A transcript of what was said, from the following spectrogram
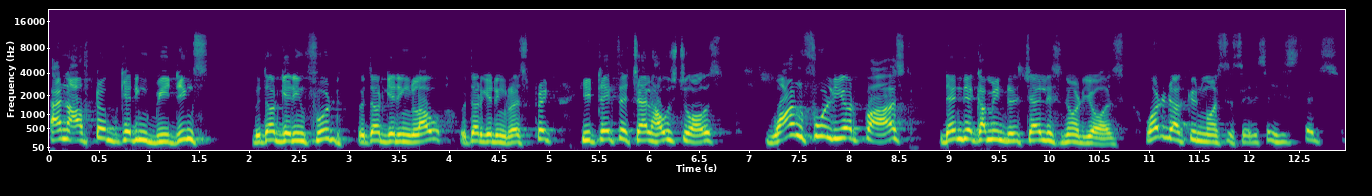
And after getting beatings, without getting food, without getting love, without getting respect, he takes the child house to house. One full year passed, then they come in, this child is not yours. What did Hakuin Master say? He said, he said so.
